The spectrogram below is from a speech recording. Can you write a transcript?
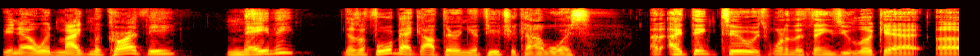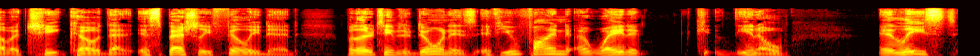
you know, with Mike McCarthy, maybe there's a fullback out there in your future, Cowboys. I think, too, it's one of the things you look at of a cheat code that especially Philly did, but other teams are doing is if you find a way to, you know, at least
